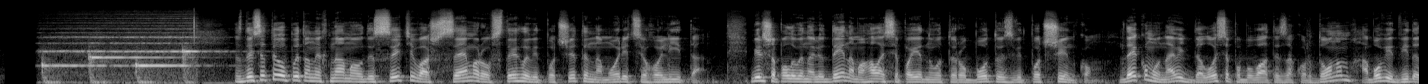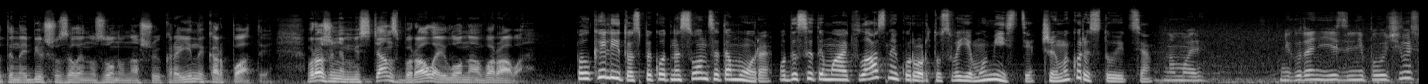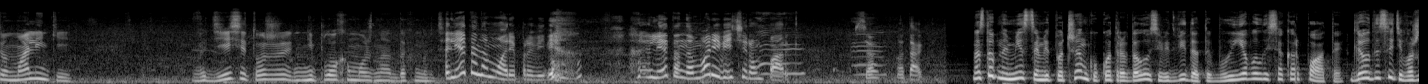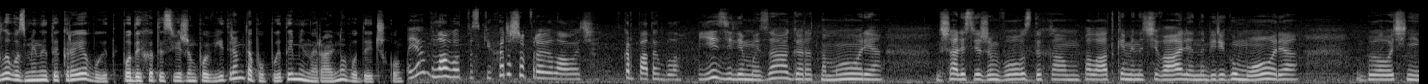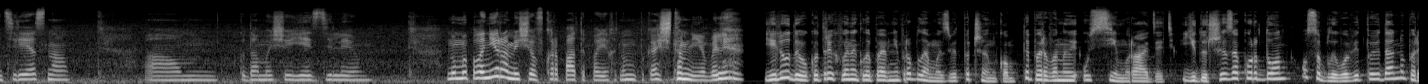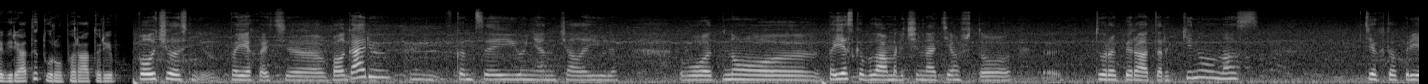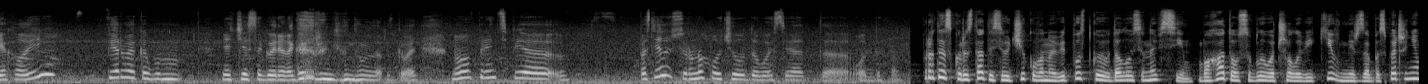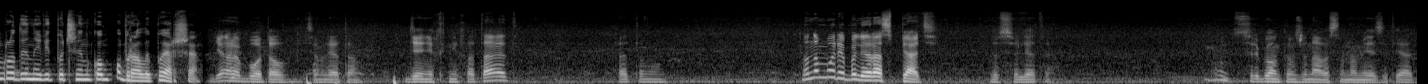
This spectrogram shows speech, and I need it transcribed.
З десяти опитаних нами одеситів аж семеро встигли відпочити на морі цього літа. Більша половина людей намагалася поєднувати роботу з відпочинком. Декому навіть вдалося побувати за кордоном або відвідати найбільшу зелену зону нашої країни Карпати. Враженням містян збирала Ілона Варава. Палке літо, спекотне сонце та море. Одесити мають власний курорт у своєму місті. Чим і користуються. на море. Никуда не ездили, не получилось, он маленький. В Одессе тоже неплохо можно отдохнуть. Лето на море провели. Лето на море, вечером парк. Все, вот так. Наступним місцем відпочинку, котре вдалося відвідати, виявилися Карпати. Для одеситів важливо змінити краєвид, подихати свіжим повітрям та попити мінеральну водичку. А я была в отпуске, хорошо провела очень. В Карпатах была. Ездили мы за город, на море, дышали свежим воздухом, палатками ночевали на берегу моря. Было очень интересно. Ам, Куда мы еще ездили? Ну, мы планируем еще в Карпаты поехать, но мы пока еще там не были. Є люди, у котрих виникли певні проблеми з відпочинком. Тепер вони усім радять, їдучи за кордон, особливо відповідально перевіряти туроператорів. Получилось поехать э, в Болгарию м, в конце июня, начало июля. Вот. Но э, поездка была омрачена тем, что э, туроператор кинул нас, тех, кто приехал. И первое, как бы, м, я, честно говоря, на котором не думала разговаривать. Но, в принципе, в последующем все равно получила удовольствие от э, отдыха. Проте скористатися очікуваною відпусткою вдалося не всім. Багато, особливо чоловіків, між забезпеченням родини і відпочинком обрали перше. Я работал тем летом. Денег не хватает, поэтому... Ну, на море были раз пять за все лето. Ну, с ребенком жена в основном ездит. Я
